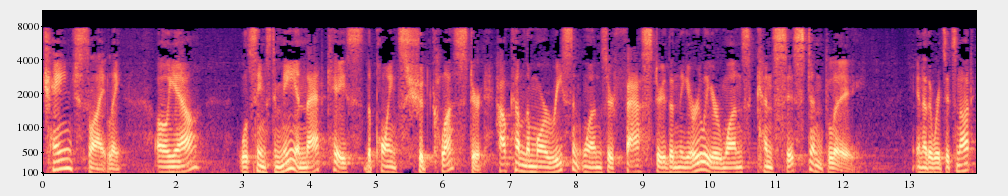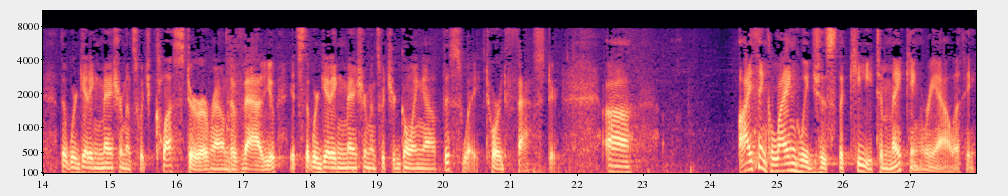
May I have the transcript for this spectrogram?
changed slightly. Oh yeah? Well, it seems to me in that case the points should cluster. How come the more recent ones are faster than the earlier ones consistently? In other words, it's not that we're getting measurements which cluster around a value, it's that we're getting measurements which are going out this way, toward faster. Uh, I think language is the key to making reality.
